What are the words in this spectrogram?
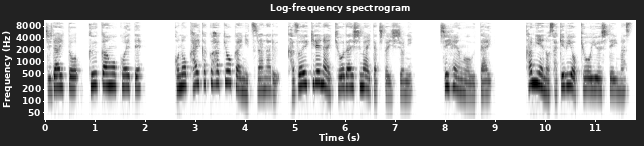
時代と空間を超えて、この改革派教会に連なる数えきれない兄弟姉妹たちと一緒に詩篇を歌い、神への叫びを共有しています。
